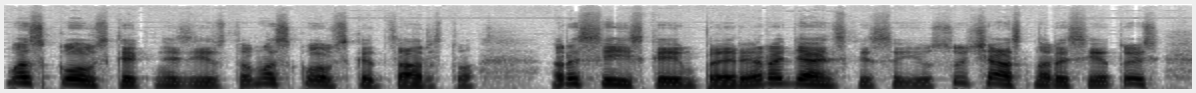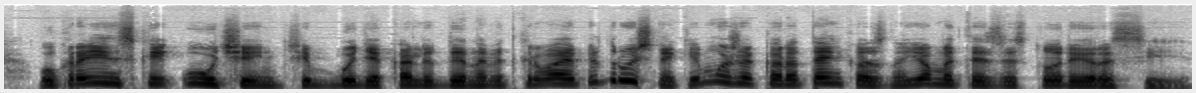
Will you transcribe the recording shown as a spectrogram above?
Московське князівство, Московське царство, Російська імперія, Радянський Союз, сучасна Росія. Тобто український учень чи будь-яка людина відкриває підручник і може коротенько ознайомитись з історією Росії.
